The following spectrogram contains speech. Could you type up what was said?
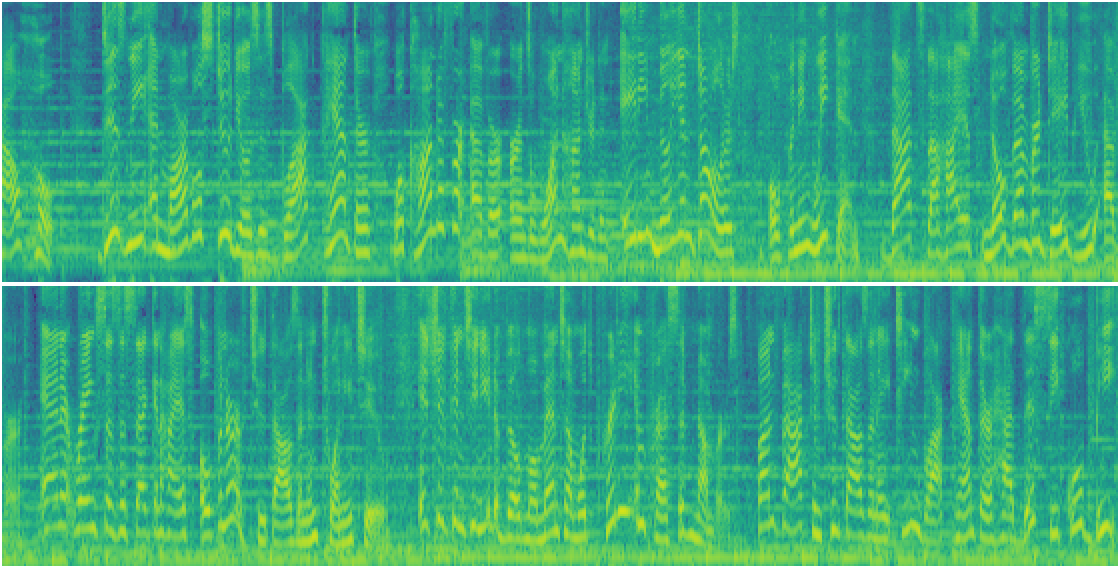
CalHope. Disney and Marvel Studios' Black Panther Wakanda Forever earns $180 million opening weekend. That's the highest November debut ever, and it ranks as the second highest opener of 2022. It should continue to build momentum with pretty impressive numbers. Fun fact in 2018, Black Panther had this sequel beat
